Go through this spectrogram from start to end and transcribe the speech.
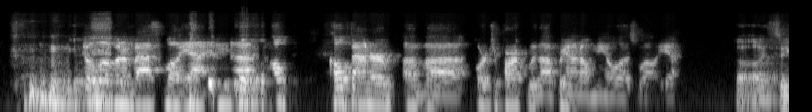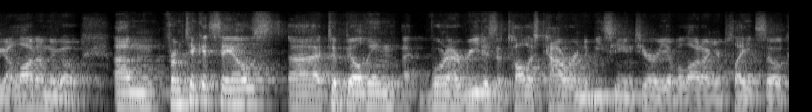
Do a little bit of basketball, yeah. And, uh, co-founder of uh, Orchard Park with Apriano Miola as well, yeah. Uh-oh, so you got a lot on the go. Um, from ticket sales uh, to building, uh, what I read is the tallest tower in the BC interior. You have a lot on your plate. So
